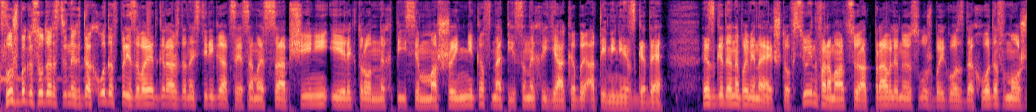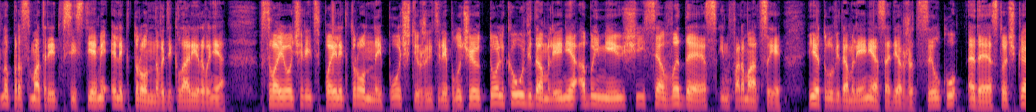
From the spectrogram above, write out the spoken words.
Служба государственных доходов призывает граждан остерегаться СМС-сообщений и электронных писем мошенников, написанных якобы от имени СГД. СГД напоминает, что всю информацию, отправленную службой госдоходов, можно просмотреть в системе электронного декларирования. В свою очередь, по электронной почте жители получают только уведомления об имеющейся в ЭДС информации. И это уведомление содержит ссылку eds.vid.gov.lv.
